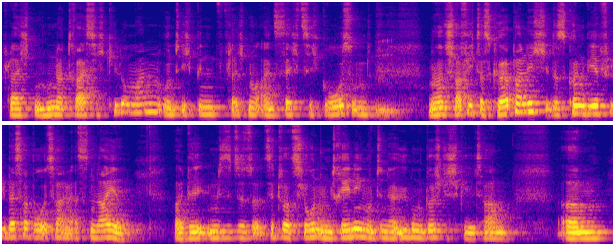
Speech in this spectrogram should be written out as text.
vielleicht ein 130 Kilo Mann und ich bin vielleicht nur 1,60 groß und mhm. ne, schaffe ich das körperlich? Das können wir viel besser beurteilen als ein Laie, weil wir in diese Situation im Training und in der Übung durchgespielt haben. Ähm,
